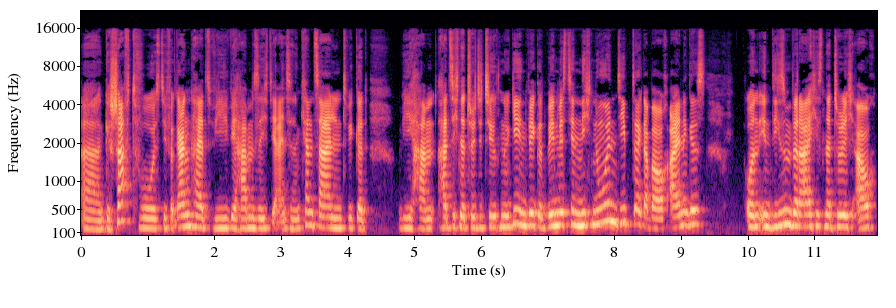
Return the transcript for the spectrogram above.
äh, geschafft? Wo ist die Vergangenheit? Wie, wie haben sich die einzelnen Kennzahlen entwickelt? Wie haben, hat sich natürlich die Technologie entwickelt? Wir investieren nicht nur in Deep Tech, aber auch einiges. Und in diesem Bereich ist natürlich auch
